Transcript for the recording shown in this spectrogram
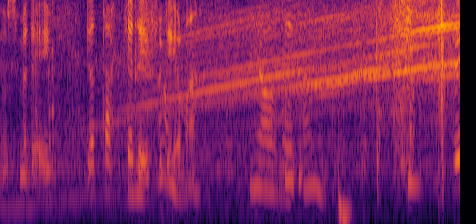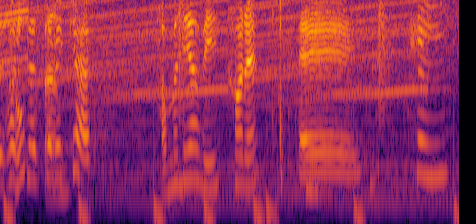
just med dig. Jag tackar dig för det. Ja, detsamma. Vi hörs Toppen. nästa vecka. Ja, men det gör vi. Ha det. Hej! Hej.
